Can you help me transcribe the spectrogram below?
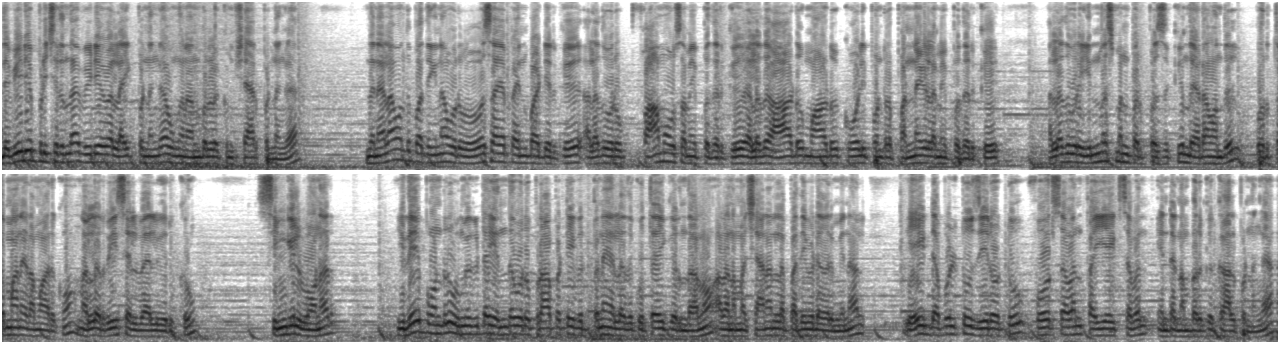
இந்த வீடியோ பிடிச்சிருந்தா வீடியோவை லைக் பண்ணுங்கள் உங்கள் நண்பர்களுக்கும் ஷேர் பண்ணுங்கள் இந்த நிலம் வந்து பார்த்தீங்கன்னா ஒரு விவசாய பயன்பாட்டிற்கு அல்லது ஒரு ஃபார்ம் ஹவுஸ் அமைப்பதற்கு அல்லது ஆடு மாடு கோழி போன்ற பண்ணைகள் அமைப்பதற்கு அல்லது ஒரு இன்வெஸ்ட்மெண்ட் பர்பஸுக்கு இந்த இடம் வந்து பொருத்தமான இடமா இருக்கும். நல்ல ரீசேல் வேல்யூ இருக்கும். சிங்கிள் ஓனர் இதே போன்று உங்ககிட்ட எந்த ஒரு ப்ராப்பர்ட்டி விற்பனை அல்லது குத்தகைக்கு இருந்தாலும் அதை நம்ம சேனலில் பதிவிட விரும்பினால் eight double two zero two four seven five eight seven என்ற நம்பருக்கு கால் பண்ணுங்கள்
